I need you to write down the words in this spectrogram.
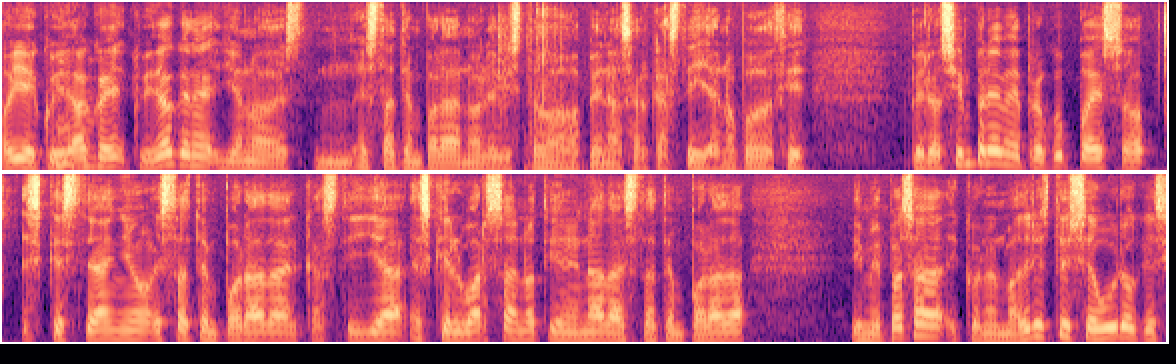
Oye, cuidado, que, cuidado que yo no es- esta temporada no le he visto apenas al Castilla, no puedo decir. Pero siempre me preocupa eso. Es que este año, esta temporada, el Castilla, es que el Barça no tiene nada esta temporada. Y me pasa, y con el Madrid estoy seguro que es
